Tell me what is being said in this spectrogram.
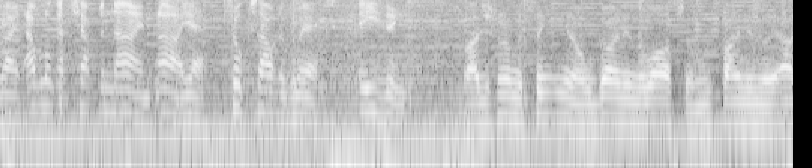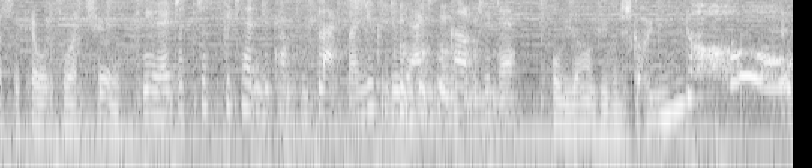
Right, have a look at chapter 9. Ah, yeah, trucks out of lakes. Easy. But I just remember seeing, you know, going in the water and finding that it actually came up to my chin. You know, just just pretend you come from Blackburn. You can do the accent, can't you, Death? all these armed people just going, no!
